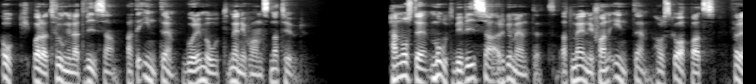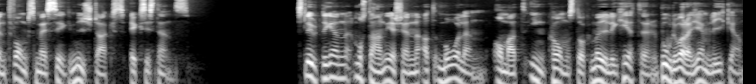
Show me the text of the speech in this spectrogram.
och vara tvungen att visa att det inte går emot människans natur. Han måste motbevisa argumentet att människan inte har skapats för en tvångsmässig myrstacks existens. Slutligen måste han erkänna att målen om att inkomst och möjligheter borde vara jämlika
